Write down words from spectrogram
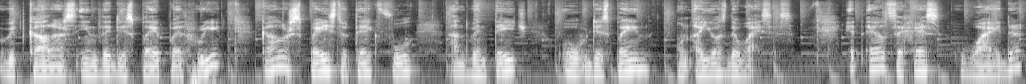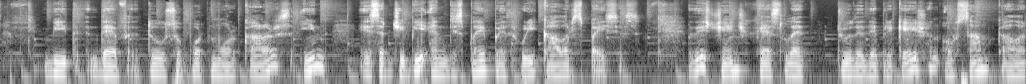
with colors in the display P3, color space to take full advantage of displaying on iOS devices. It also has wider bit depth to support more colors in sRGB and DisplayP3 color spaces. This change has led to the deprecation of some color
